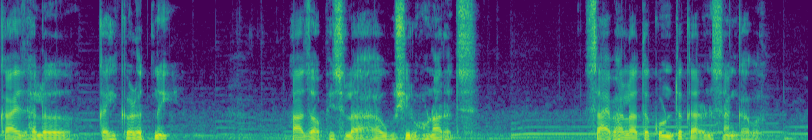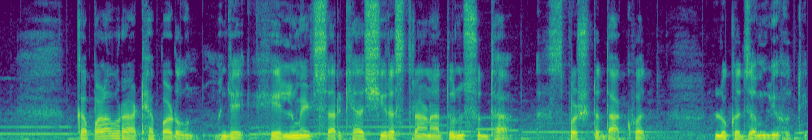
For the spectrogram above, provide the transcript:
काय झालं काही कळत नाही. आज ऑफिसला उशीर होणारच. साहेबाला तर कोणतं कारण सांगावं? कपाळावर आठ्या पाडून म्हणजे हेल्मेटसारख्या शिरस्त्राणातून सुद्धा स्पष्ट दाखवत लोक जमली होती.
